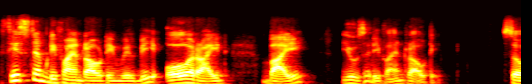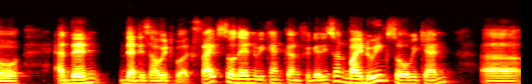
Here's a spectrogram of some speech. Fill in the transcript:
system defined routing will be override by user defined routing. So, and then that is how it works, right? So then we can configure this one. By doing so, we can, uh,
